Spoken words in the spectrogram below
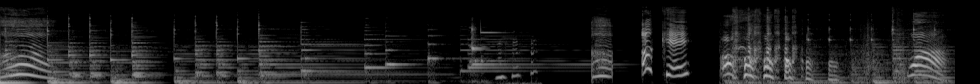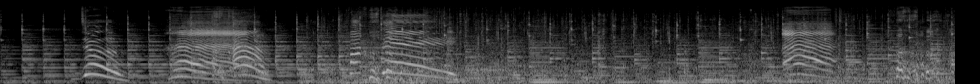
Oh Ah, Ok. 3, 2, Ah. 1 Partez Ah.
